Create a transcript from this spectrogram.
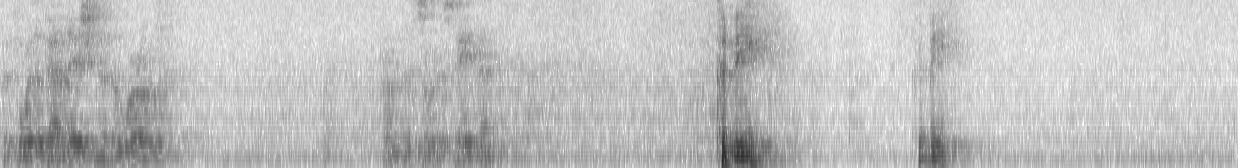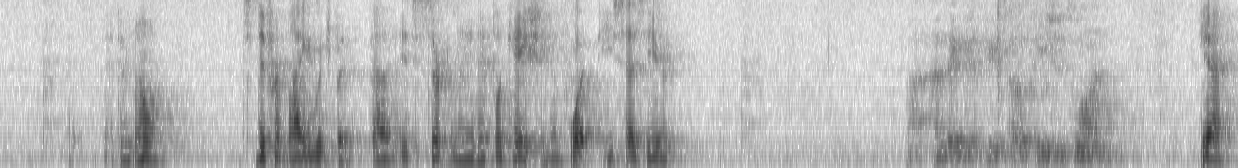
before the foundation of the world from this sort of statement? Could be. Could be. Don't know. It's different language, but uh, it's certainly an implication of what he says here. I'm thinking of Ephesians 1. Yeah.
